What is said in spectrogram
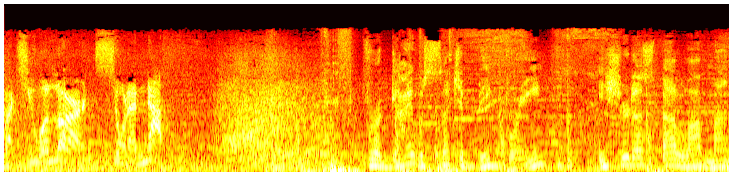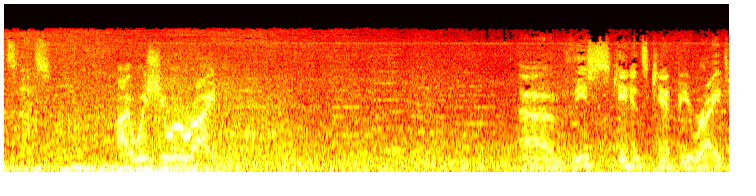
But you will learn soon enough. For a guy with such a big brain, he sure does spout a lot of nonsense. I wish you were right. Uh, these scans can't be right.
